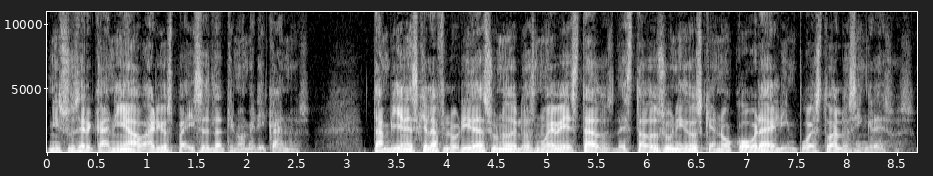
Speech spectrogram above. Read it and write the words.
ni su cercanía a varios países latinoamericanos. También es que la Florida es uno de los nueve estados de Estados Unidos que no cobra el impuesto a los ingresos.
